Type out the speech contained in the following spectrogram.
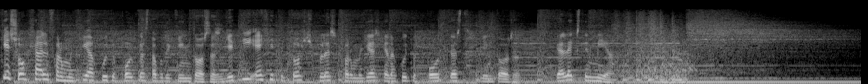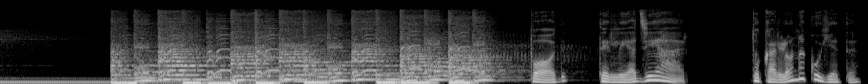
και σε όποια άλλη εφαρμογή ακούτε podcast από το κινητό σας. Γιατί έχετε τόσες πολλές εφαρμογές για να ακούτε podcast στο κινητό σας. Διαλέξτε μία. Pod.gr. Το καλό να ακούγεται.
